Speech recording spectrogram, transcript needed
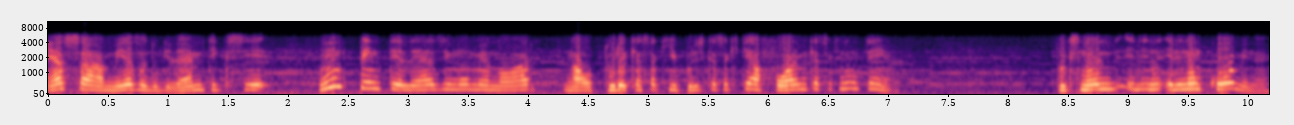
Essa mesa do Guilherme tem que ser um pentelésimo menor na altura que essa aqui. Por isso que essa aqui tem a forma que essa aqui não tem. Ó. Porque senão ele, ele, ele, não come, né?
